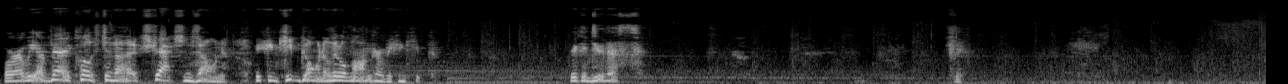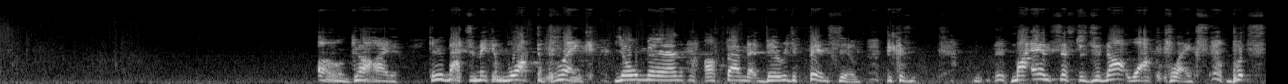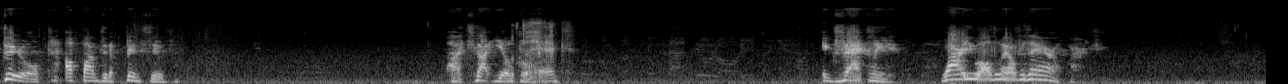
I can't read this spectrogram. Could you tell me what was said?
Or we are very close to the extraction zone. We can keep going a little longer. We can keep. We can do this. Oh god, they're about to make him walk the plank. Yo man, I found that very offensive because my ancestors did not walk planks, but still, I find it offensive. Ah, it's not What the heck? Exactly. Why are you all the way over there?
